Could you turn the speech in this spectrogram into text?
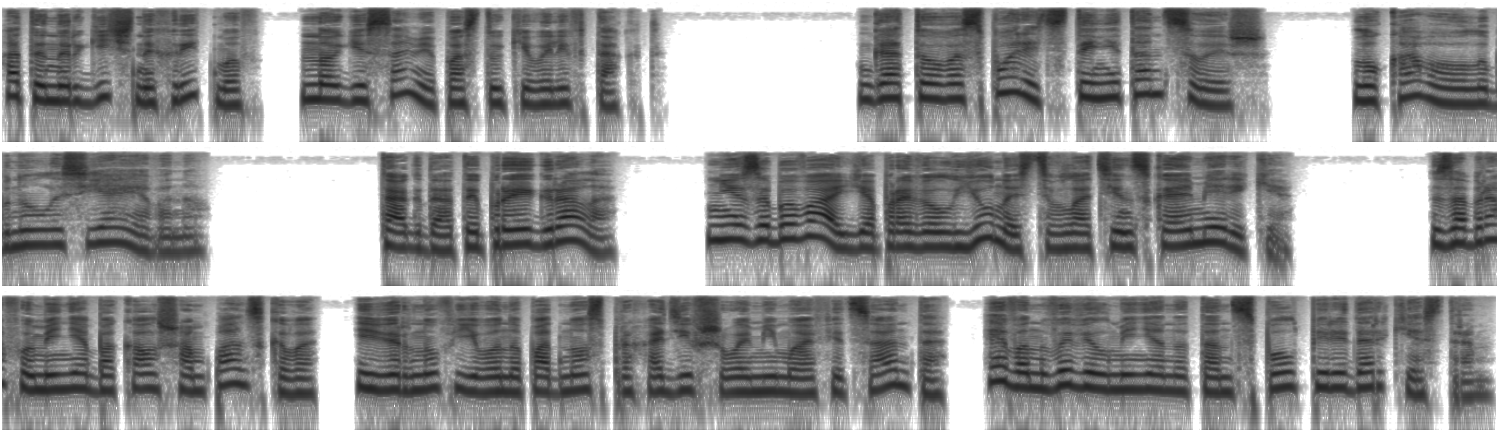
От энергичных ритмов ноги сами постукивали в такт. «Готова спорить, ты не танцуешь», — лукаво улыбнулась я Эвану. «Тогда ты проиграла. Не забывай, я провел юность в Латинской Америке». Забрав у меня бокал шампанского и вернув его на поднос проходившего мимо официанта, Эван вывел меня на танцпол перед оркестром.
